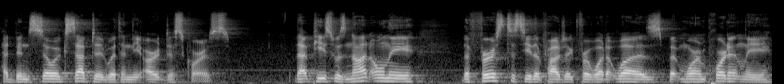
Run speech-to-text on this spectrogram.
had been so accepted within the art discourse. That piece was not only the first to see the project for what it was, but more importantly,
